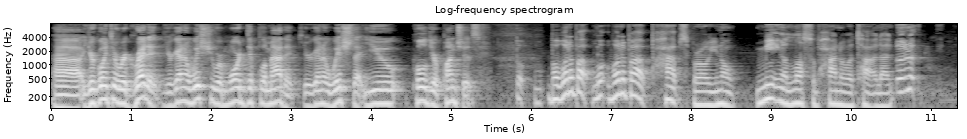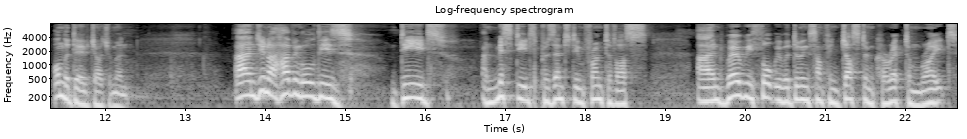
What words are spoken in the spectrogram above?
Uh, you're going to regret it. You're going to wish you were more diplomatic. You're going to wish that you pulled your punches. But but what about what, what about perhaps, bro? You know, meeting Allah Subhanahu wa Taala uh, on the Day of Judgment, and you know having all these deeds and misdeeds presented in front of us, and where we thought we were doing something just and correct and right,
